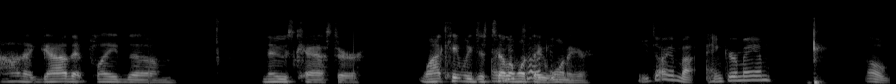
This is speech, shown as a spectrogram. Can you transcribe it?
oh that guy that played the um, newscaster. Why can't we just tell them what talking- they want to hear? Are you talking about Anchorman? Oh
